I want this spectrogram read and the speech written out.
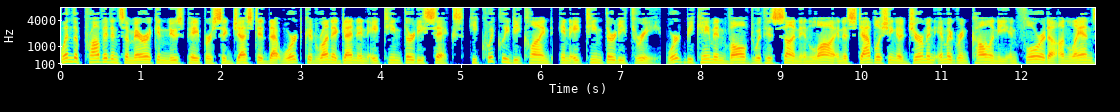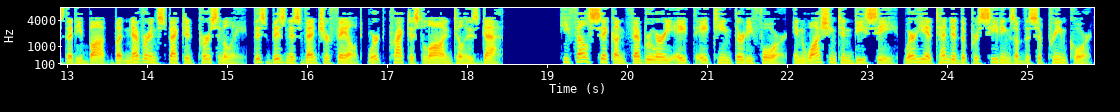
When the Providence American newspaper suggested that Wirt could run again in 1836, he quickly declined. In 1833, Wirt became involved with his son in law in establishing a German immigrant colony in Florida on lands that he bought but never inspected personally. This business venture failed. Wirt practiced law until his death. He fell sick on February 8, 1834, in Washington, D.C., where he attended the proceedings of the Supreme Court.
